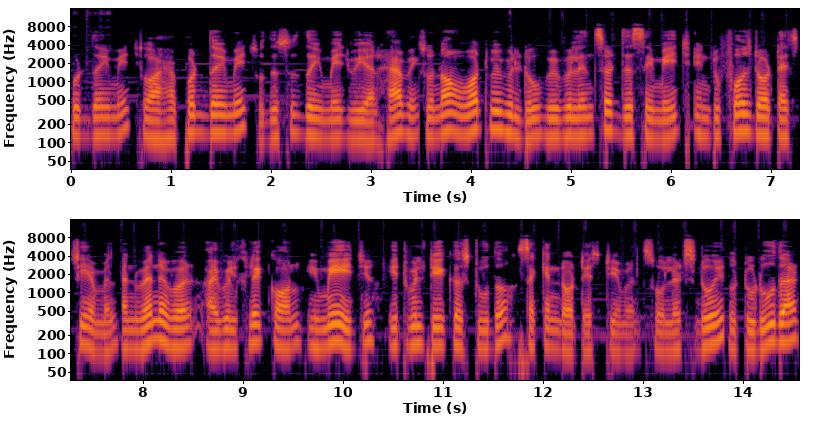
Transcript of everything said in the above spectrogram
put the image. So i have put the image. So this is the image we are having. So now what we will do we will insert this image into first.html and whenever i will click on image it will take us to the second.html so let's do it. So to do that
